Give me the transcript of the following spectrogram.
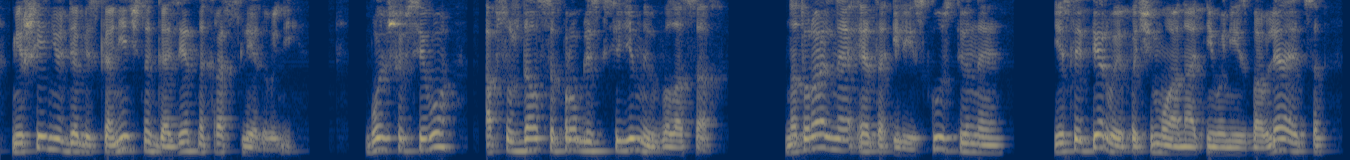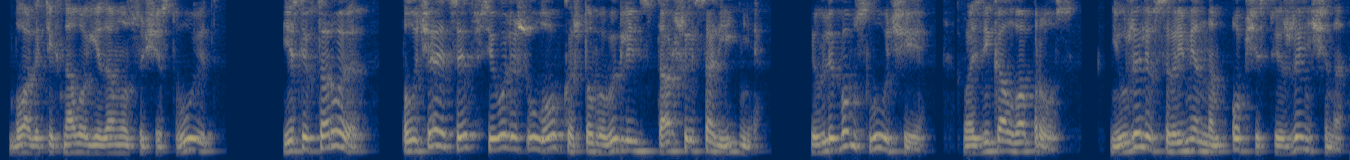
– мишенью для бесконечных газетных расследований. Больше всего обсуждался проблеск седины в волосах. Натуральное это или искусственное? Если первое, почему она от него не избавляется, благо технология давно существует? Если второе, Получается, это всего лишь уловка, чтобы выглядеть старше и солиднее. И в любом случае возникал вопрос, неужели в современном обществе женщина,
